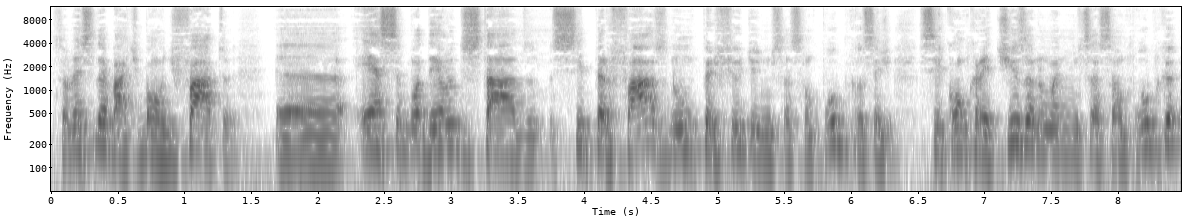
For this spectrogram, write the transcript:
sobre esse debate. Bom, de fato, uh, esse modelo de Estado se perfaz num perfil de administração pública, ou seja, se concretiza numa administração pública,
